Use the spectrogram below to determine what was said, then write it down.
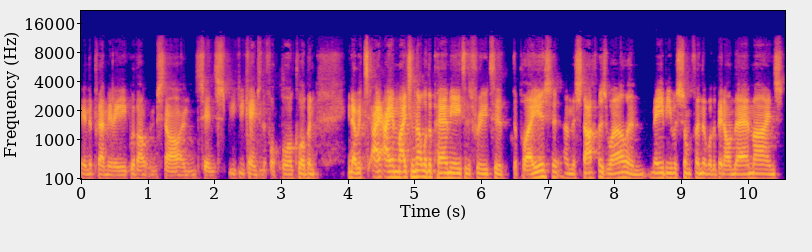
in the Premier League without him starting since he came to the football club, and you know, it's I, I imagine that would have permeated through to the players and the staff as well, and maybe was something that would have been on their minds.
